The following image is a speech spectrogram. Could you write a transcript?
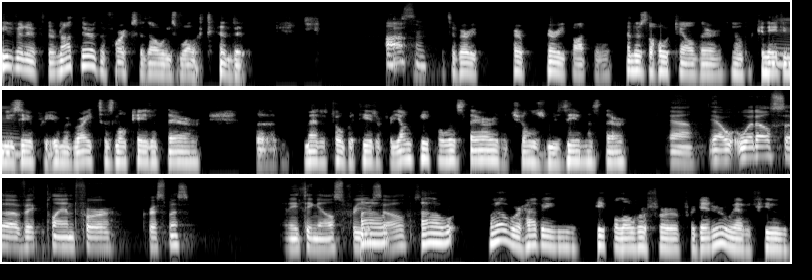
even if they're not there, the Forks is always well attended. Awesome. It's a very very, very popular, and there's the hotel there. You know, the Canadian Mm. Museum for Human Rights is located there. The Manitoba Theatre for Young People is there. The Children's Museum is there. Yeah, yeah. What else, uh, Vic, planned for Christmas? Anything else for Uh, yourselves? Uh, well, we're having people over for, for dinner. We have a few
